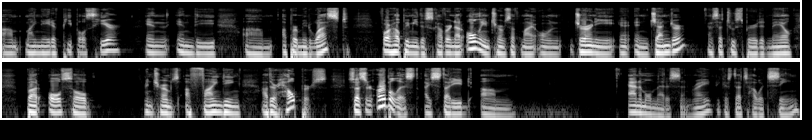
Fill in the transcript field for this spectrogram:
um, my native peoples here in in the um, Upper Midwest for helping me discover not only in terms of my own journey in, in gender as a two-spirited male, but also in terms of finding other helpers. So as an herbalist, I studied. Um, animal medicine, right? Because that's how it's seen.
